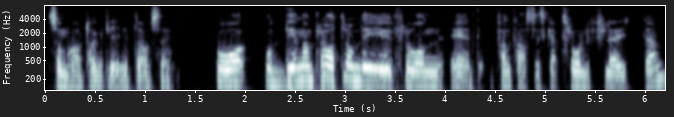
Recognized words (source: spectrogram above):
som har tagit livet av sig. Och, och det man pratar om det är ju från ett fantastiska Trollflöjten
